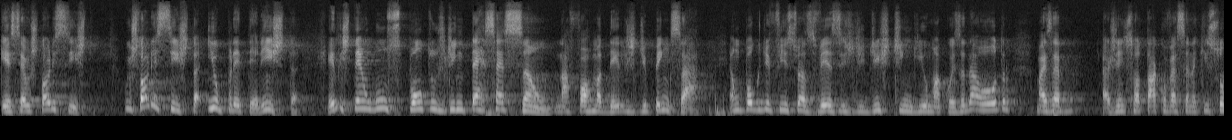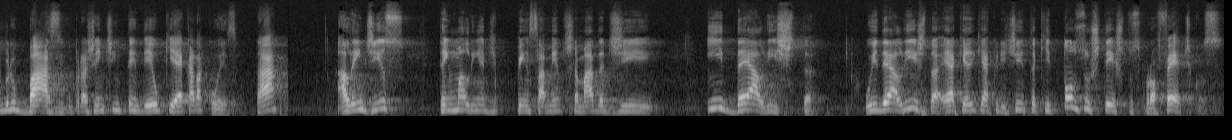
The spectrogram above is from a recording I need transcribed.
esse é o historicista. O historicista e o preterista, eles têm alguns pontos de interseção na forma deles de pensar. É um pouco difícil, às vezes, de distinguir uma coisa da outra, mas é, a gente só está conversando aqui sobre o básico, para a gente entender o que é cada coisa. Tá? Além disso, tem uma linha de pensamento chamada de idealista. O idealista é aquele que acredita que todos os textos proféticos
